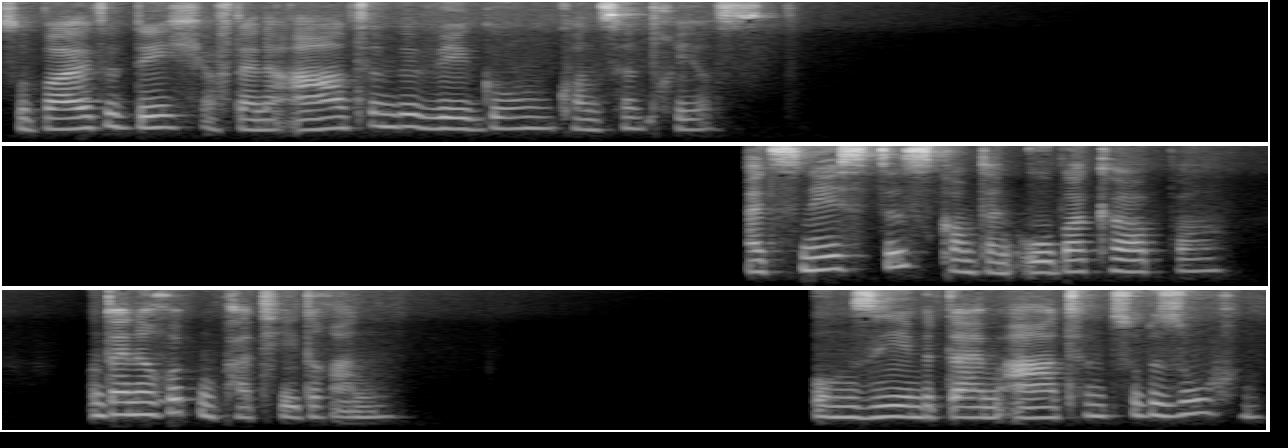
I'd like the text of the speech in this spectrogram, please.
sobald du dich auf deine Atembewegung konzentrierst. Als nächstes kommt dein Oberkörper und deine Rückenpartie dran, um sie mit deinem Atem zu besuchen.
